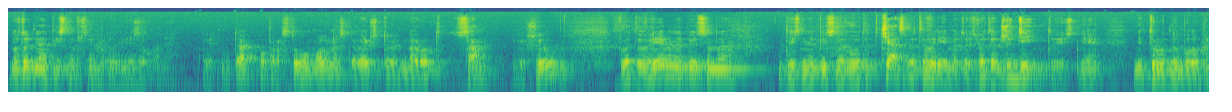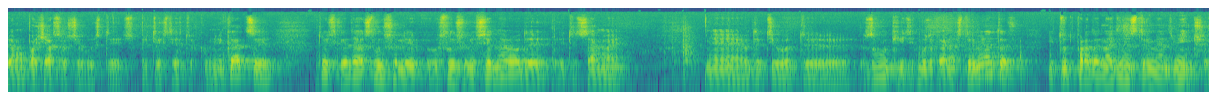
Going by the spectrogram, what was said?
Но тут не написано, что они были организованы. Поэтому так, по-простому, можно сказать, что народ сам решил. В это время написано, здесь написано в этот час, в это время, то есть в этот же день. То есть не, не трудно было прямо по часу все выстоять при тех средствах коммуникации. То есть когда слышали, услышали все народы эти самые э, вот эти вот э, звуки этих музыкальных инструментов, и тут, правда, на один инструмент меньше.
